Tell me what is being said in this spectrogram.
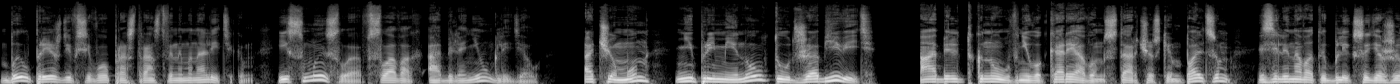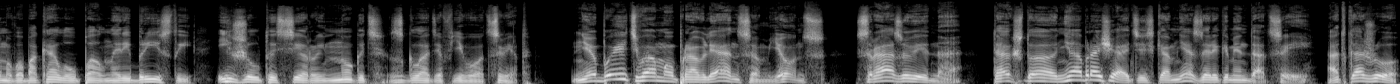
был прежде всего пространственным аналитиком и смысла в словах Абеля не углядел, о чем он не приминул тут же объявить. Абель ткнул в него корявым старческим пальцем, зеленоватый блик содержимого бокала упал на ребристый и желто-серый ноготь, сгладив его цвет. «Не быть вам управленцем, Юнс, сразу видно, так что не обращайтесь ко мне за рекомендацией. Откажу».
